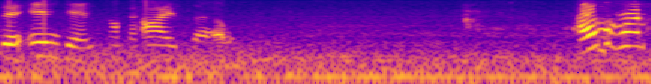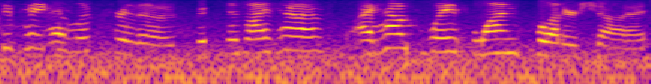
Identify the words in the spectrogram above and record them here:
the indent on the eyes though. I will have to take a look for those because I have I have wave one Fluttershy,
